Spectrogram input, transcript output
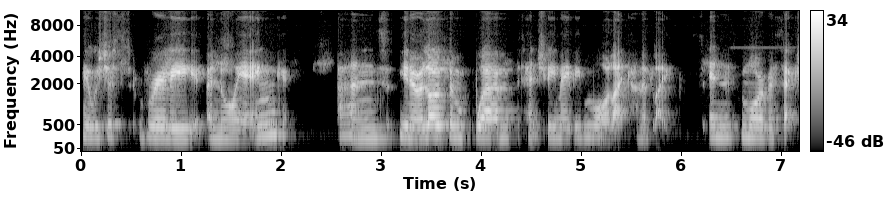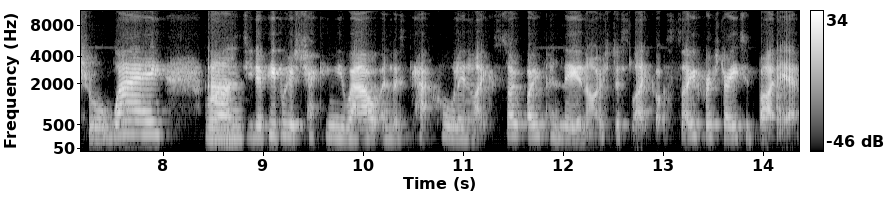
it was just really annoying. And, you know, a lot of them were potentially maybe more like kind of like in more of a sexual way. Right. and you know people just checking you out and just catcalling like so openly. And i was just like got so frustrated by it.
